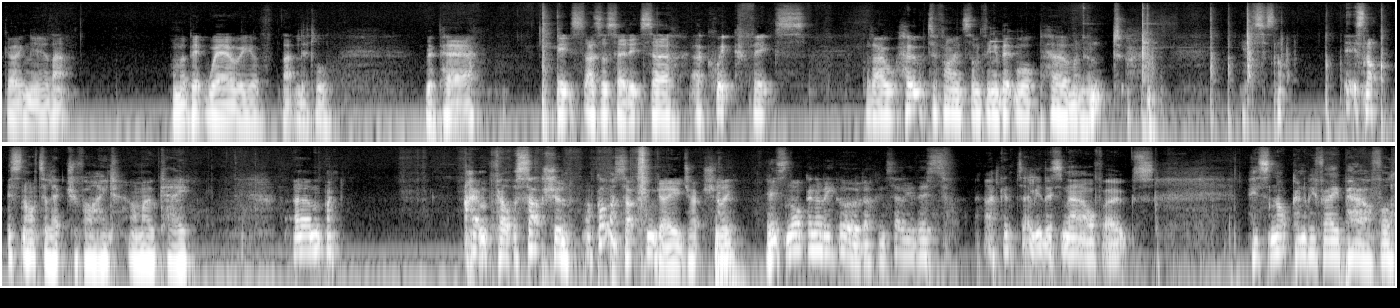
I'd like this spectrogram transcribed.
going near that. I'm a bit wary of that little repair. It's, as I said, it's a, a quick fix, but I hope to find something a bit more permanent. Yes, it's not, it's not, it's not electrified. I'm okay. Um, I, I haven't felt the suction. I've got my suction gauge actually. It's not going to be good, I can tell you this I can tell you this now, folks. It's not going to be very powerful.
